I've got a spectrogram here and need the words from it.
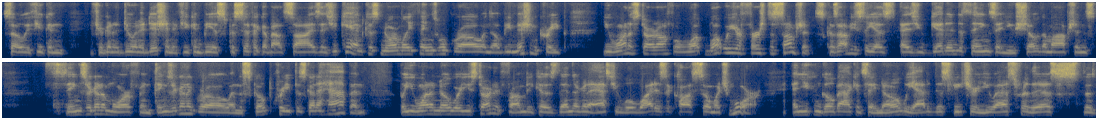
So if you can, if you're going to do an addition, if you can be as specific about size as you can, because normally things will grow and there'll be mission creep. You want to start off with what what were your first assumptions? Because obviously, as as you get into things and you show them options, things are going to morph and things are going to grow and the scope creep is going to happen. But you want to know where you started from because then they're going to ask you, well, why does it cost so much more? And you can go back and say no we added this feature you asked for this. The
